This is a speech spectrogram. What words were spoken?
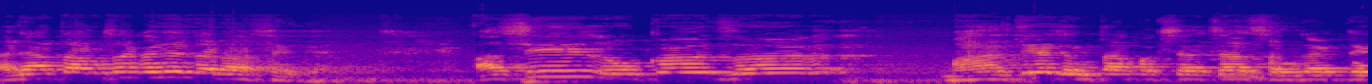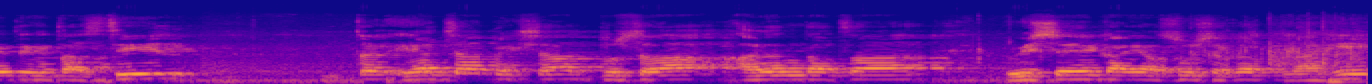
आणि आता आमचा गणेश दादा असेल. अशी लोक जर भारतीय जनता पक्षाच्या संघटनेत येत असतील तर याच्यापेक्षा दुसरा आनंदाचा विषय काही असू शकत नाही.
